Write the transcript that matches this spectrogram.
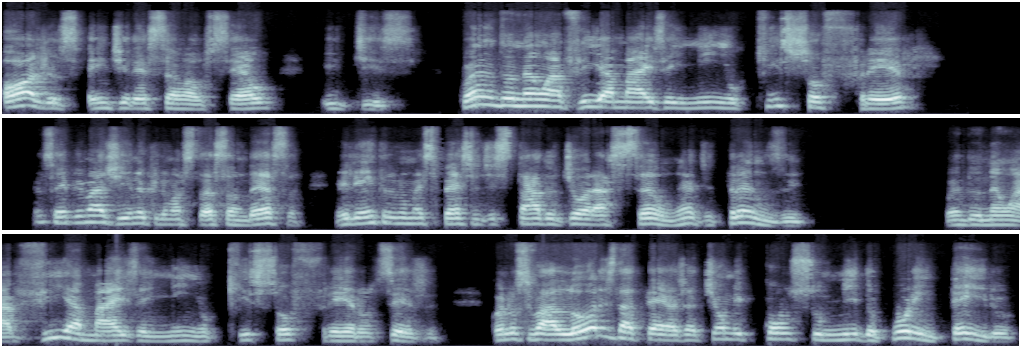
olhos em direção ao céu e diz: Quando não havia mais em mim o que sofrer, eu sempre imagino que numa situação dessa, ele entra numa espécie de estado de oração, né, de transe. Quando não havia mais em mim o que sofrer, ou seja, quando os valores da terra já tinham me consumido por inteiro,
